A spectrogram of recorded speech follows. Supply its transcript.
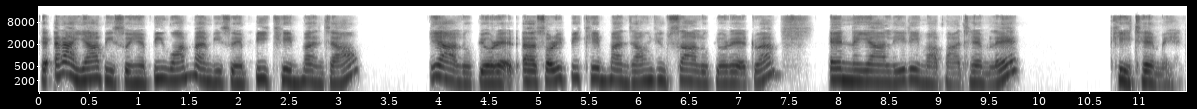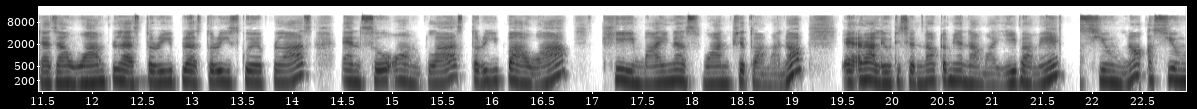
ကဲအဲ့ဒါရပြီဆိုရင် p1 မှန်ပြီဆိုရင် pk မှန်ကြောင်း ရလို့ပြောတဲ့အဲ sorry pk မှန်ကြောင်းယူဆလို့ပြောတဲ့အတွက်အဲနေရာလေးတွေမှာပါထည့်မလဲ k ထည့်မယ်ဒါကြောင့်1 plus 3 plus 3 square plus and so on plus 3 power k minus 1ဖြစ်သွားမှာเนาะအဲအဲ့ဒါလေးကိုတစ်ချက်နောက်တစ်မျက်နှာမှာရေးပါမယ် assume เนาะ assume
